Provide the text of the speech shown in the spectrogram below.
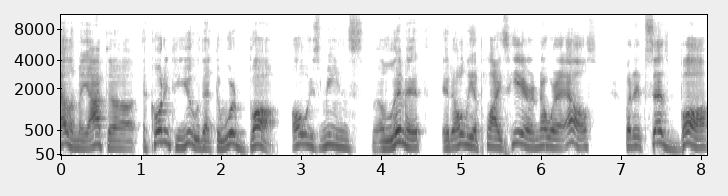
Elamayata, according to you, that the word ba always means a limit, it only applies here, and nowhere else, but it says ba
